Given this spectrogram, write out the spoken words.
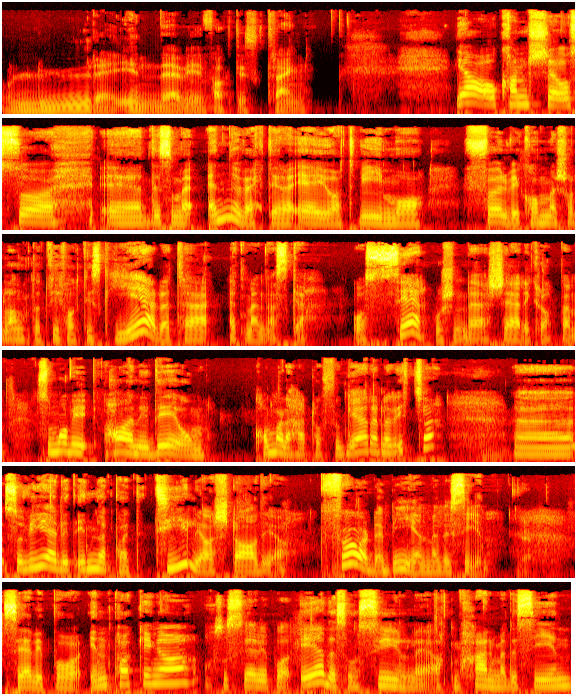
og lure inn det vi faktisk trenger. Ja, og kanskje også eh, det som er enda viktigere, er jo at vi må, før vi kommer så langt at vi faktisk gir det til et menneske, og ser hvordan det skjer i kroppen, så må vi ha en idé om kommer det her til å fungere eller ikke. Eh, så vi er litt inne på et tidligere stadie, før det blir en medisin. Ja. Ser vi på innpakkinga, og så ser vi på er det sannsynlig at denne medisinen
